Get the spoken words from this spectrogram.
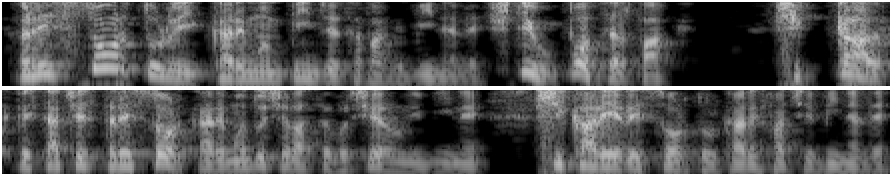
resortului care mă împinge să fac binele. Știu, pot să-l fac. Și calc peste acest resort care mă duce la săvârșirea unui bine și care e resortul care face binele.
